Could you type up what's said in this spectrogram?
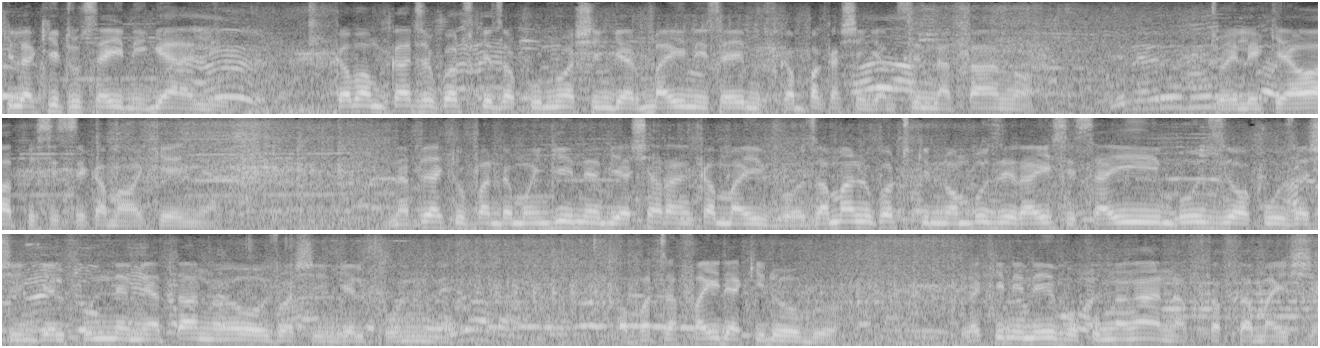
Kila kitu sahii ni gali. Kama mkate kwa tukiweza kununua shilingi 40 sasa imefika mpaka shilingi 55. Tuelekea wapi sisi kama Wakenya? Na pia kiupande mwingine biashara ni kama hivyo. Zamani ulikuwa tukinunua mbuzi rahisi, sasa hii mbuzi wa kuuza shilingi 4500 wao wauzwa shilingi 4000. Wapata faida kidogo. Lakini ni hivyo kung'ang'ana kutafuta maisha.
